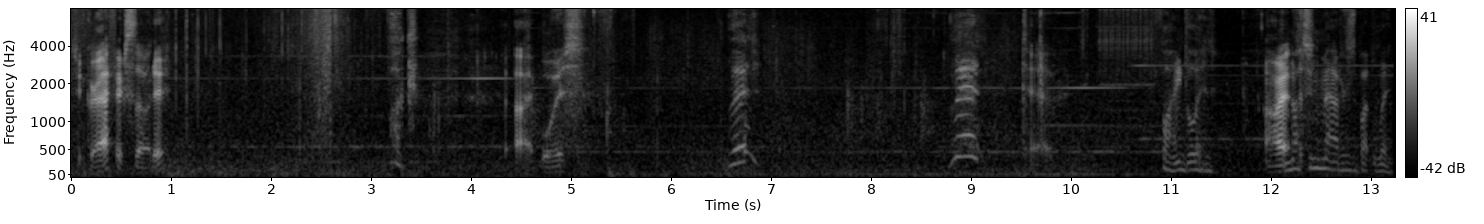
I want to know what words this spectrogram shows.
It's the graphics though, dude. Fuck. Alright, boys. Lynn? Lynn? Tab. Find Lynn. Alright, Nothing matters but Lynn.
